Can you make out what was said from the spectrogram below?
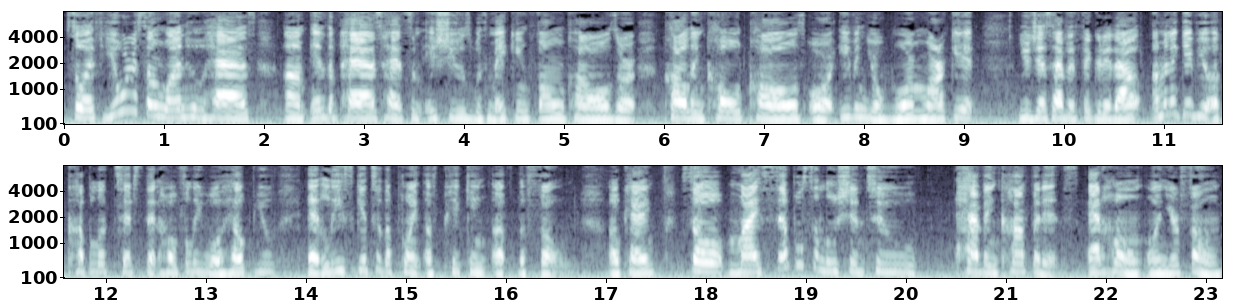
So if you are someone who has um, in the past had some issues with making phone calls or calling cold calls or even your warm market, you just haven't figured it out, I'm going to give you a couple of tips that hopefully will help you at least get to the point of picking up the phone. Okay. So my simple solution to having confidence at home on your phone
